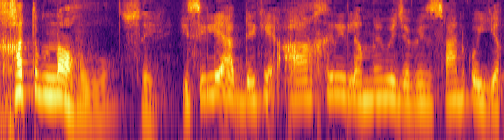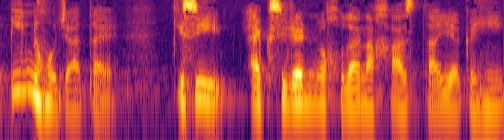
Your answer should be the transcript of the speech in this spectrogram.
ختم نہ ہو صحیح۔ اسی لیے آپ دیکھیں آخری لمحے میں جب انسان کو یقین ہو جاتا ہے کسی ایکسیڈنٹ میں خدا نہ خواستہ یا کہیں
